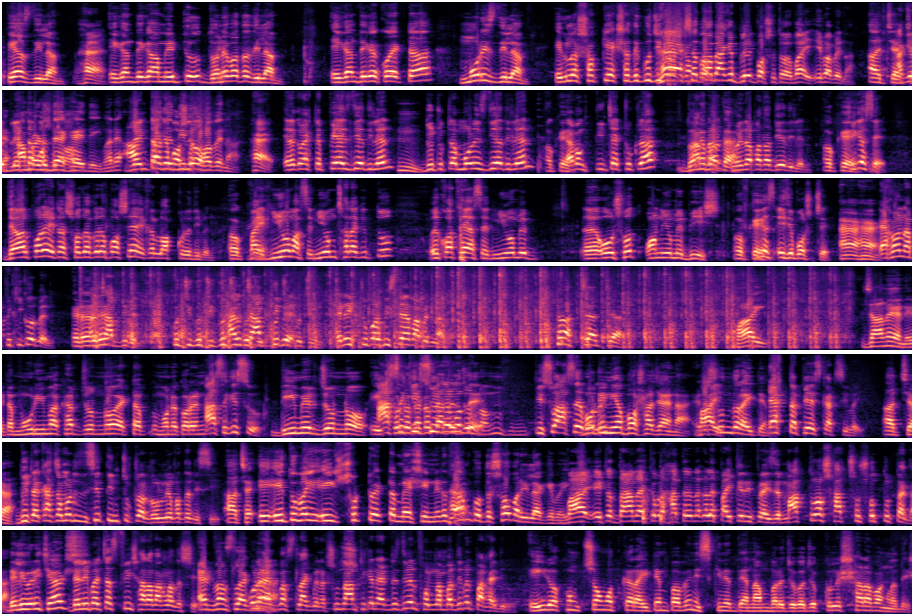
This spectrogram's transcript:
পেঁয়াজ দিলাম। হ্যাঁ। এখান থেকে আমি একটু ধনেপাতা দিলাম। এখান থেকে কয়েকটা মরিচ দিলাম। এগুলো সব কি একসাথে কুচি হ্যাঁ করা একসাথে? হবে আগে ব্লেড বসাতে হবে ভাই এভাবে না। আচ্ছা আগে আচ্ছা blade টা আমরা একটু বসাতে দেখাই। দিই। মানে টা দিলেও হবে না। হ্যাঁ এরকম একটা পেঁয়াজ দিয়ে দিলেন। দুই টুকরা মরিচ দিয়ে দিলেন. এবং তিন চার টুকরা ধনেপাতা। ধনিয়া পাতা। দিয়ে দিলেন. ঠিক আছে? দেওয়ার পরে এটা সোজা করে বসে এখানে লক করে দিবেন। ভাই নিয়ম আছে। নিয়ম ছাড়া কিন্তু ওই কথাই আছে নিয়মে ঔষধ অনিয়মে বিষ। ওকে ঠিক আছে? এই যে বসছে। হ্যাঁ হ্যাঁ। এখন আপনি কি করবেন? এটা চাপ দিবেন। কুচি কুচি কুচি চাপ দিবেন। এটা একটু পর বিস্তারে পাবেন না। আচ্ছা আচ্ছা। ভাই জানেন এটা মুড়ি মাখার জন্য একটা মনে করেন আছে কিছু? ডিমের জন্য এই ছোটখাটো কিছু কাজের জন্য কিছু আছে বডি নিয়ে বসা যায় না এটা সুন্দর আইটেম একটা পেঁয়াজ কাটছি ভাই। আচ্ছা। দুইটা কাঁচামরিচ দিছি তিন টুকরা ধনিয়া পাতা দিছি। আচ্ছা এই তো ভাই এই ছোট্ট একটা মেশিন এটা দাম হ্যাঁ। কত? সবারই লাগে ভাই। ভাই এটার দাম একেবারে হাতে লাগালে পাইকারি প্রাইসে মাত্র সাতশো সত্তর টাকা। Delivery charge delivery charge free সারা বাংলাদেশে। অ্যাডভান্স লাগবে না। অ্যাডভান্স লাগবে না। শুধু নাম ঠিকানা অ্যাড্রেস দিবেন ফোন নাম্বার দিবেন পাঠিয়ে দিব। এই রকম চমৎকার আইটেম পাবেন স্ক্রিনে দেওয়া নাম্বারে যোগাযোগ করলে সারা বাংলাদেশ।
